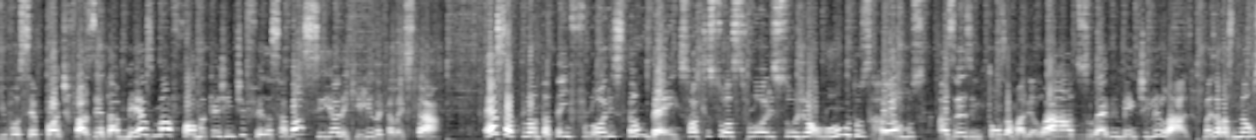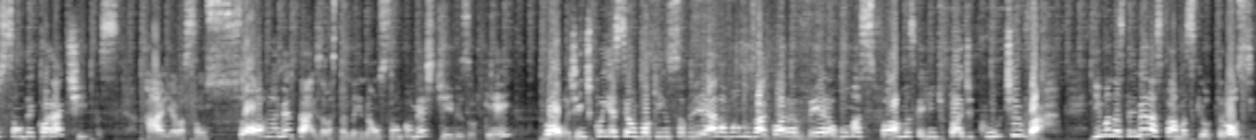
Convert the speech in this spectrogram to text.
E você pode fazer da mesma forma que a gente fez essa bacia. Olha que linda que ela está! Essa planta tem flores também, só que suas flores surgem ao longo dos ramos, às vezes em tons amarelados, levemente lilados, mas elas não são decorativas. Ah, e elas são só ornamentais, elas também não são comestíveis, ok? Bom, a gente conheceu um pouquinho sobre ela, vamos agora ver algumas formas que a gente pode cultivar. E uma das primeiras formas que eu trouxe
